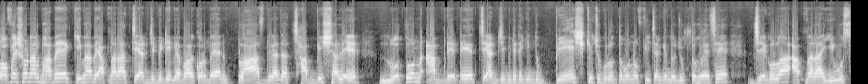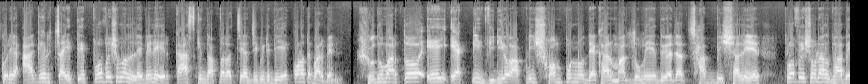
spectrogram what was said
প্রফেশনালভাবে কীভাবে আপনারা চ্যাট জিপিটি ব্যবহার করবেন, প্লাস দু হাজার ছাব্বিশ সালের নতুন আপডেটে চ্যাট জিপিটিতে কিন্তু বেশ কিছু গুরুত্বপূর্ণ ফিচার কিন্তু যুক্ত হয়েছে, যেগুলো আপনারা ইউজ করে আগের চাইতে প্রফেশনাল লেভেলের কাজ কিন্তু আপনারা চ্যাট জিপিটি দিয়ে করাতে পারবেন। শুধুমাত্র এই একটি ভিডিও আপনি সম্পূর্ণ দেখার মাধ্যমে দুই হাজার ছাব্বিশ সালের প্রফেশনালভাবে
